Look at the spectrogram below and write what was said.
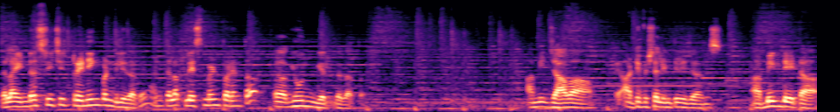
त्याला इंडस्ट्रीची ट्रेनिंग पण दिली जाते आणि त्याला प्लेसमेंटपर्यंत घेऊन घेतलं जातं. आम्ही Java artificial intelligence big data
